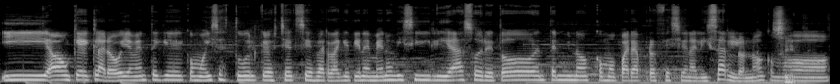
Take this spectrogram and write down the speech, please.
Y aunque, claro, obviamente que como dices tú, el crochet sí es verdad que tiene menos visibilidad, sobre todo en términos como para profesionalizarlo, ¿no? Como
